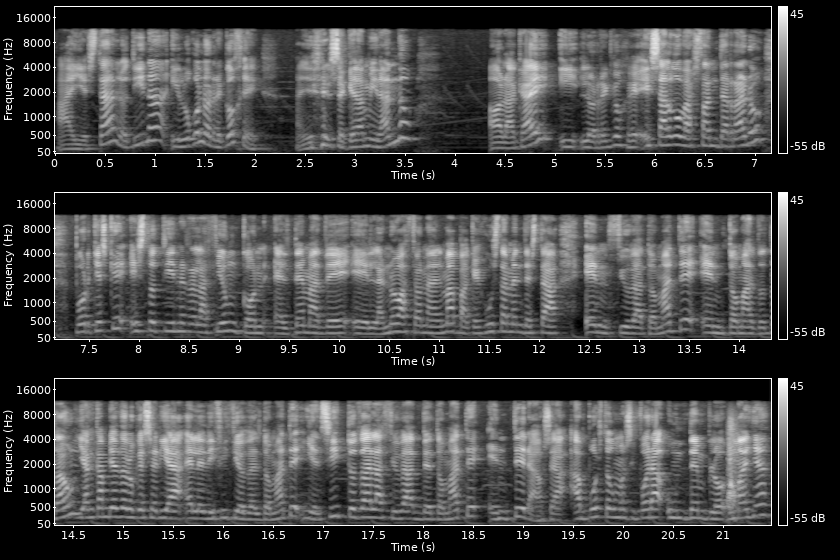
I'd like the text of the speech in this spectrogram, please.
ahí está, lo tira y luego lo recoge. Se queda mirando Ahora cae y lo recoge. Es algo bastante raro porque es que esto tiene relación con el tema de eh, la nueva zona del mapa Que justamente está en Ciudad Tomate, en Tomato Town Y han cambiado lo que sería el edificio del tomate y en sí toda la ciudad de Tomate entera. O sea, han puesto como si fuera un templo maya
